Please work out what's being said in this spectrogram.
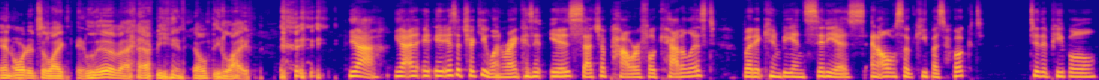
in order to like live a happy and healthy life. Yeah. Yeah. And it, it is a tricky one, right? Because it is such a powerful catalyst, but it can be insidious and also keep us hooked to the people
